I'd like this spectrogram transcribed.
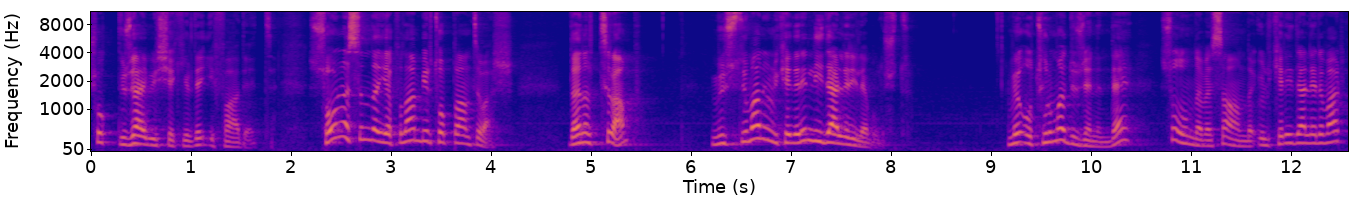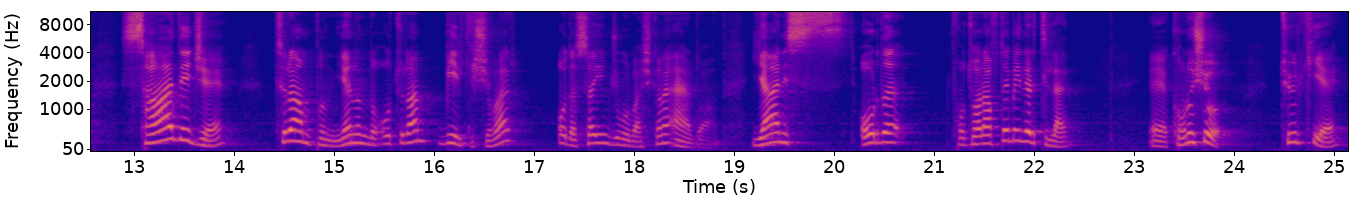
çok güzel bir şekilde ifade etti. Sonrasında yapılan bir toplantı var. Donald Trump Müslüman ülkelerin liderleriyle buluştu. Ve oturma düzeninde solunda ve sağında ülke liderleri var. Sadece Trump'ın yanında oturan bir kişi var. O da Sayın Cumhurbaşkanı Erdoğan. Yani orada fotoğrafta belirtilen e, konu şu. Türkiye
